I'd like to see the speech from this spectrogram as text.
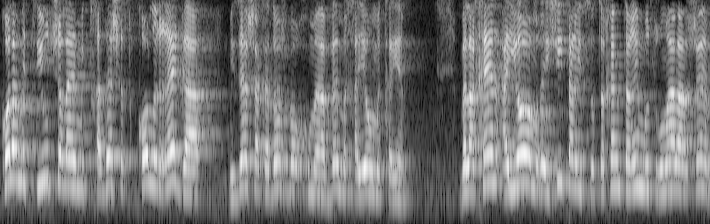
כל המציאות שלהם מתחדשת כל רגע מזה שהקדוש ברוך הוא מהווה, מחיה ומקיים. ולכן היום ראשית הריסותיכם תרימו תרומה להשם.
